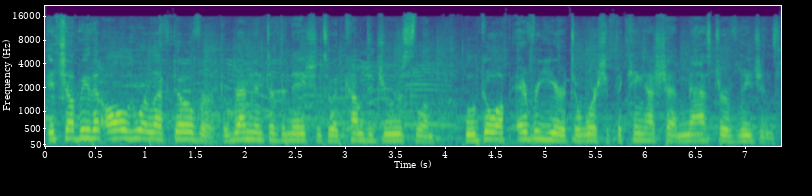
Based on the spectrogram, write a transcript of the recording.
It shall be that all who are left over, the remnant of the nations who had come to Jerusalem, will go up every year to worship the King Hashem, Master of Legions,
